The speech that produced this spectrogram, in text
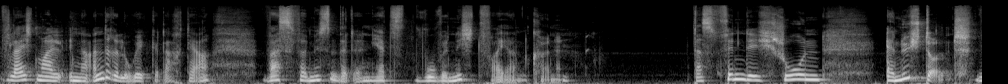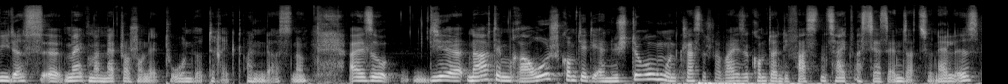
vielleicht mal in eine andere Logik gedacht, ja, was vermissen wir denn jetzt, wo wir nicht feiern können? Das finde ich schon ernüchternd, wie das äh, merkt man merkt auch schon, der Ton wird direkt anders. Ne? Also dir, nach dem Rausch kommt ja die Ernüchterung und klassischerweise kommt dann die Fastenzeit, was ja sensationell ist.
